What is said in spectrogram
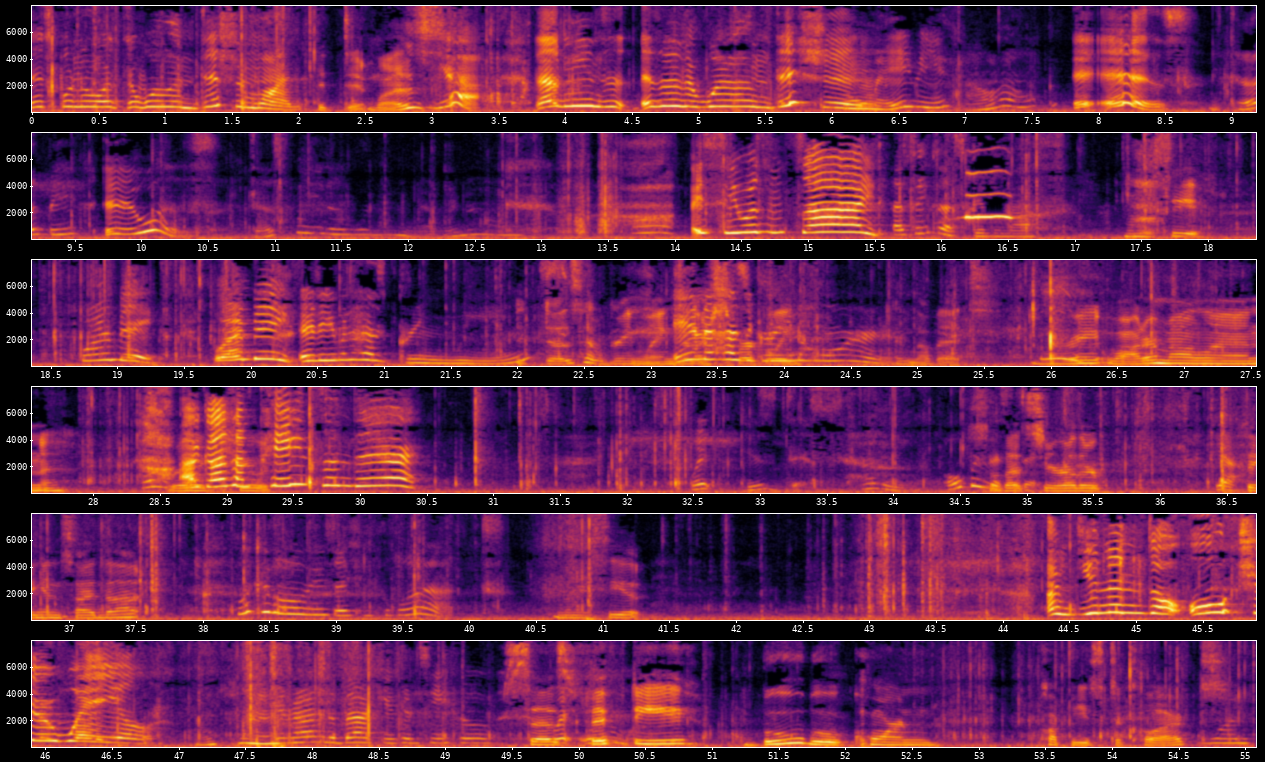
this one was the limited edition one. It, it was. Yeah, that means it isn't a limited edition. Well, maybe. I don't know. It is. It could be. It was. Just wait a minute. You never know. I see what's inside. I think that's good enough. Let me see. Born big. Born big. It even has green wings. It does have green wings. And they're it has a green horn. I love it. All right, watermelon. I got some cute. paints in there. What is this? How do we open So this that's thing? your other Yeah. thing inside that. Look at all these I can collect. Let me see it. I'm getting the ultra whale. Okay. And on the back you can see who. Says What is it? 50 boo boo corn puppies to collect. One.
